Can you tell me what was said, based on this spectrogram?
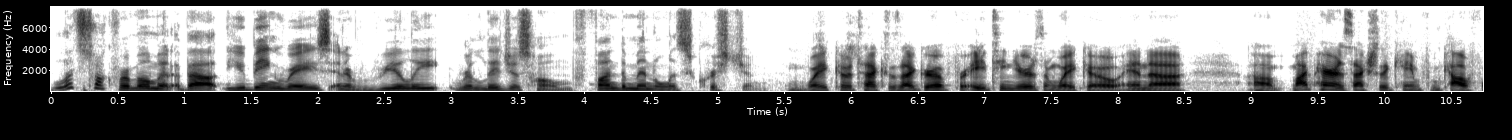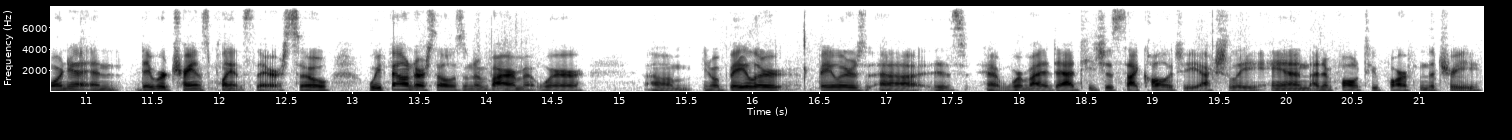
Let's talk for a moment about you being raised in a really religious home, fundamentalist Christian. Waco, Texas. I grew up for 18 years in Waco, and uh, um, my parents actually came from California, and they were transplants there. So we found ourselves in an environment where, um, you know, Baylor Baylor's uh, is uh, where my dad teaches psychology actually, and I didn't fall too far from the tree.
